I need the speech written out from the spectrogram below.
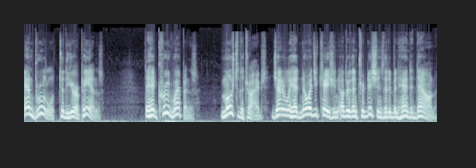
and brutal to the Europeans. They had crude weapons. Most of the tribes generally had no education other than traditions that had been handed down.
